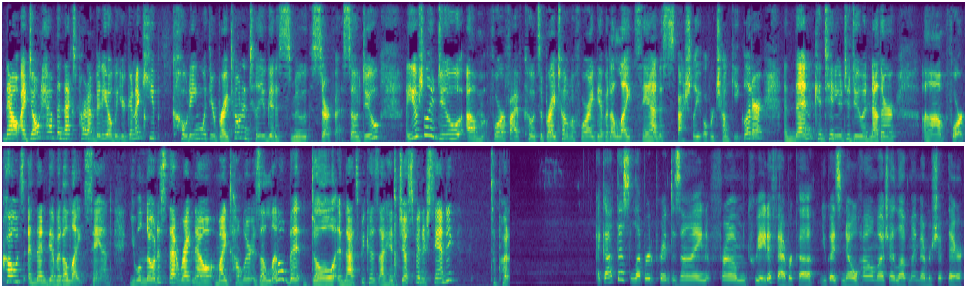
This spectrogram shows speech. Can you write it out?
Now, I don't have the next part on video, but you're gonna keep coating with your Brite Tone until you get a smooth surface. So do, I usually do um, four or five coats of Brite Tone before I give it a light sand, especially over chunky glitter, and then continue to do another um, four coats and then give it a light sand. You will notice that right now my tumbler is a little bit dull and that's because I had just finished sanding to put I got this leopard print design from Creative Fabrica. You guys know how much I love my membership there.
